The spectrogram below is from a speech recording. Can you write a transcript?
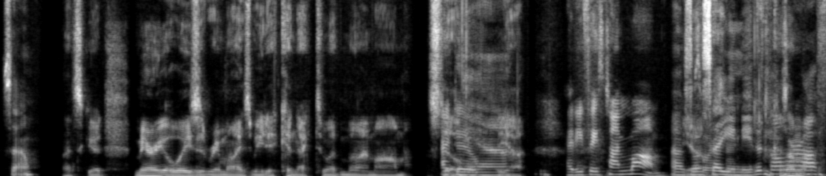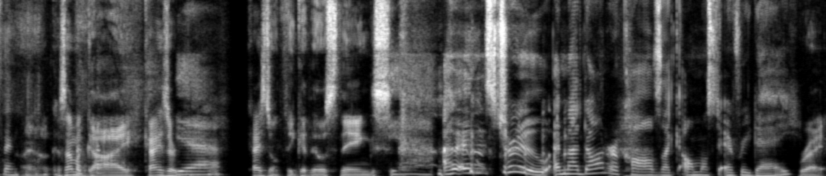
So, That's good. Mary always reminds me to connect with my mom. Still, do. Yeah. yeah. Have you FaceTime mom? I was Yeah. going to say, you need to call 'Cause her I'm- often. I know because I'm a guy. Guys are Yeah. Guys don't think of those things. Yeah. And it's true. And my daughter calls like almost every day. Right.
